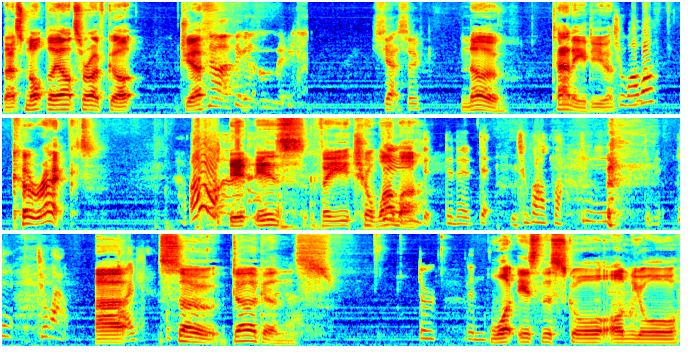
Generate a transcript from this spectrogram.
That's not the answer I've got. Jeff? No, I figured it would be. Shiatsu? No. Tanny, do you? Chihuahua? Correct. Oh! It is the Chihuahua. Chihuahua. Chihuahua. Uh, so, Durgans, Durgan. what is the score on your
